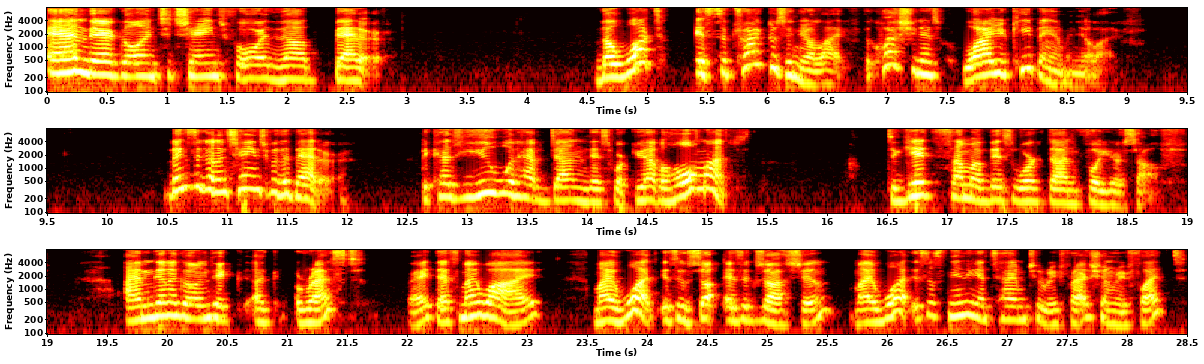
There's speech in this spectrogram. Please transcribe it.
And they're going to change for the better. The what is subtractors in your life. The question is, why are you keeping them in your life? Things are going to change for the better because you would have done this work. You have a whole month to get some of this work done for yourself. I'm going to go and take a rest, right? That's my why. My what is, exha- is exhaustion. My what is just needing a time to refresh and reflect.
